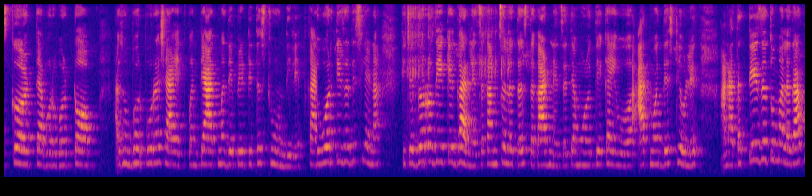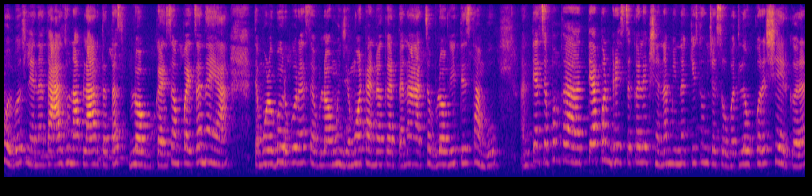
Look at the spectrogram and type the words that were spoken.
स्कर्ट त्याबरोबर टॉप अजून भरपूर असे आहेत पण त्या आतमध्ये पेटीतच ठेवून दिलेत. काय वरती जर दिसले ना की ते दररोज एक एक घालण्याचं काम चालत असतं काढण्याचं त्यामुळं ते काही व- आतमध्येच ठेवलेत. आणि आता ते जर तुम्हाला दाखवत बसले ना तर अजून आपला अर्धा तास ब्लॉग काय संपायचा नाही हा. त्यामुळं भरपूर असा ब्लॉग म्हणजे मोठा न करताना आजचा ब्लॉग इथेच थांबू. आणि त्याचं पण का त्या पण ड्रेसचं कलेक्शन ना मी नक्कीच तुमच्यासोबत लवकरच शेअर करेन.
